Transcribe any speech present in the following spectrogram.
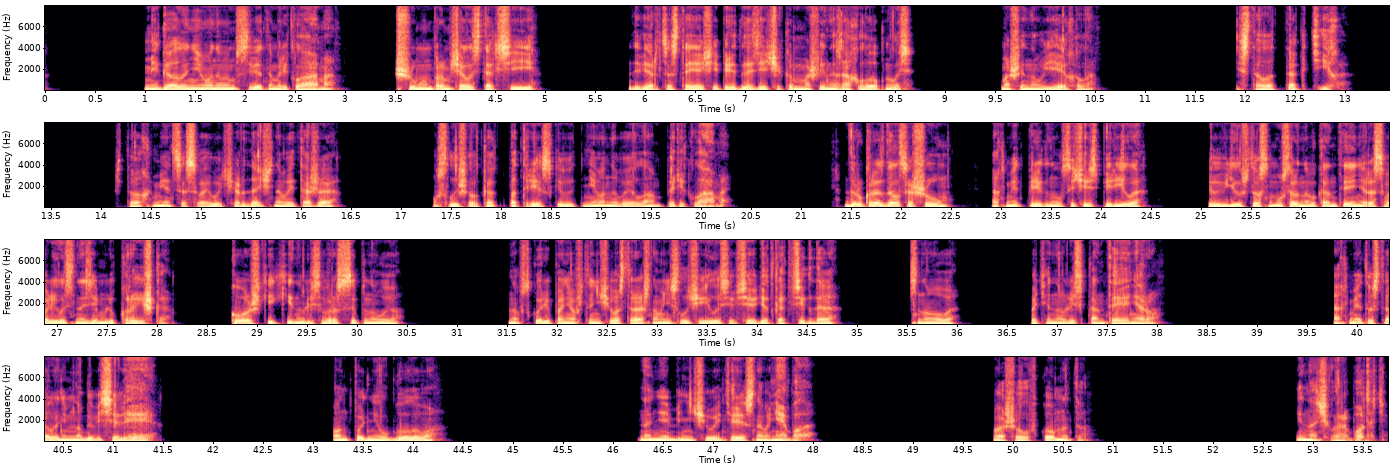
мигала неоновым светом реклама. Шумом промчалось такси. Дверца, стоящая перед газетчиком машины, захлопнулась. Машина уехала. И стало так тихо, что Ахмед со своего чердачного этажа услышал, как потрескивают неоновые лампы рекламы. Вдруг раздался шум — Ахмед перегнулся через перила и увидел, что с мусорного контейнера свалилась на землю крышка. Кошки кинулись в рассыпную. Но вскоре, поняв, что ничего страшного не случилось и все идет как всегда, снова потянулись к контейнеру. Ахмету стало немного веселее. Он поднял голову. На небе ничего интересного не было. Вошел в комнату, и начал работать.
